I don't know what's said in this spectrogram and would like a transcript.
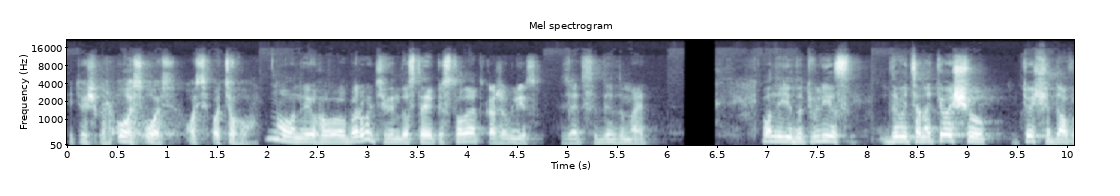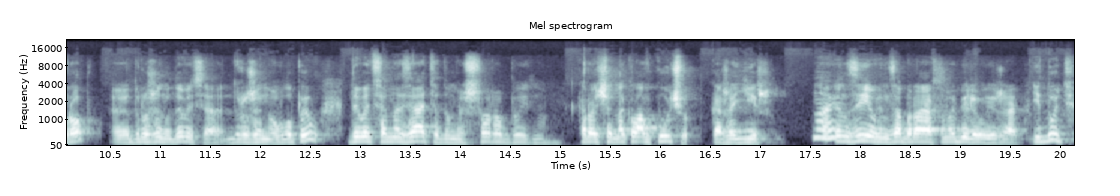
І тьоща каже: ось, ось, ось оцього. Ну, вони його беруть, він достає пістолет, каже, в ліс. Зять сидить, думає. Вони їдуть в ліс, дивиться на тьощу, тьощі дав рот. Е, Дружину дивиться, дружину влупив, дивиться на зятя, думає, що робити. Ну. Коротше, наклав кучу, каже, їж. Ну, він з'їв, він забирає автомобіль і уїжджає. Ідуть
